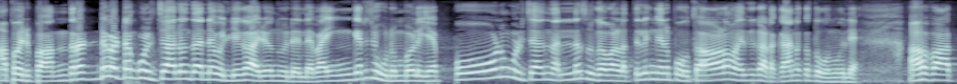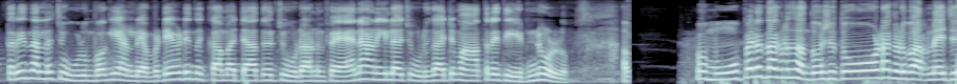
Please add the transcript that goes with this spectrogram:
അപ്പോൾ ഒരു പന്ത്രണ്ട് വട്ടം കുളിച്ചാലും തന്നെ വലിയ കാര്യമൊന്നുമില്ലല്ലേ? ഭയങ്കര ചൂടുമ്പോൾ എപ്പോഴും കുളിച്ചാലും നല്ല സുഖ. വെള്ളത്തിൽ ഇങ്ങനെ പോത്താളമാർക്ക് കിടക്കാനൊക്കെ തോന്നൂലേ അപ്പോൾ അത്രയും നല്ല ചൂടുമ്പോഴൊക്കെയാണല്ലോ എവിടെ എവിടെയും നിൽക്കാൻ പറ്റാത്തൊരു ചൂടാണ്. ഫാനാണെങ്കിൽ ആ ചൂടുകാറ്റ് മാത്രമേ തീരുന്നുള്ളൂ. അപ്പോൾ മൂപ്പരെന്താക്കൾ സന്തോഷത്തോടെ അങ്ങോട്ട് പറഞ്ഞയച്ച്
